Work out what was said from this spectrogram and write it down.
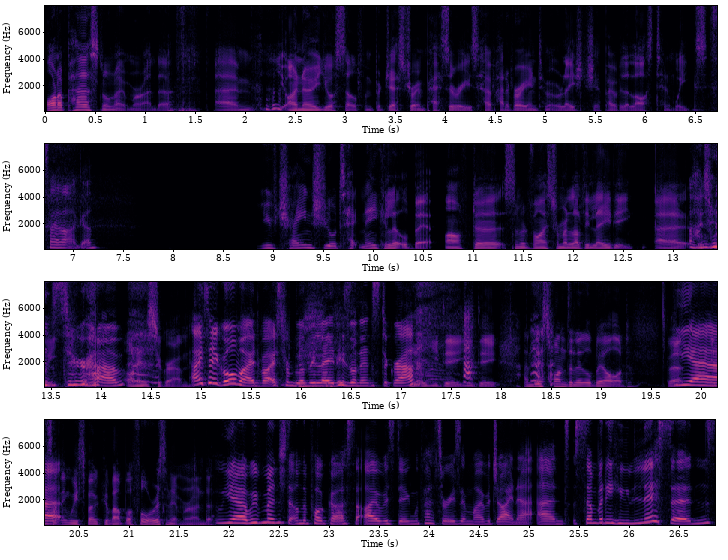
On a personal note, Miranda, um, I know yourself and progesterone pessaries have had a very intimate relationship over the last 10 weeks. Say that again. You've changed your technique a little bit after some advice from a lovely lady uh, on this week Instagram. on Instagram. I take all my advice from lovely ladies on Instagram. yeah, you do, you do. And this one's a little bit odd, but Yeah. it's something we spoke about before, isn't it, Miranda? Yeah, we've mentioned it on the podcast that I was doing the pessaries in my vagina, and somebody who listens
